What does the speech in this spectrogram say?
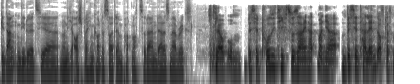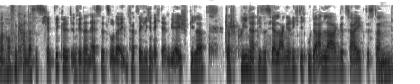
Gedanken, die du jetzt hier noch nicht aussprechen konntest heute im Pod noch zu deinen Dallas Mavericks? Ich glaube, um ein bisschen positiv zu sein, hat man ja ein bisschen Talent, auf das man hoffen kann, dass es sich entwickelt, entweder in Assets oder eben tatsächlich ein echter NBA-Spieler. Josh Green hat dieses Jahr lange richtig gute Anlagen gezeigt, ist dann mhm.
